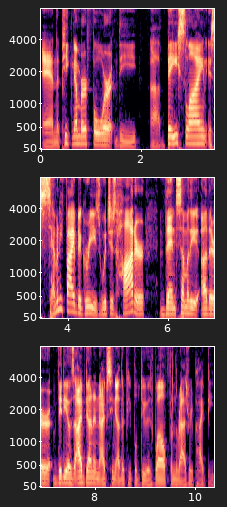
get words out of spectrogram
And the peak number for the uh, baseline is 75 degrees, which is hotter than some of the other videos I've done and I've seen other people do as well from the Raspberry Pi B+.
